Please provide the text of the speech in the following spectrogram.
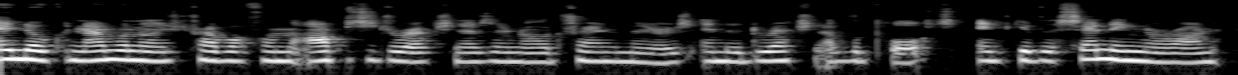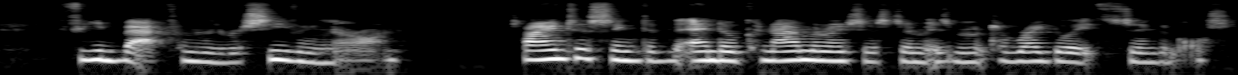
Endocannabinoids travel from the opposite direction as their neurotransmitters in the direction of the pulse and give the sending neuron feedback from the receiving neuron. Scientists think that the endocannabinoid system is meant to regulate signals.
